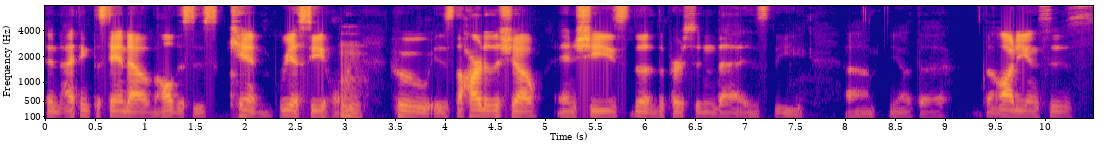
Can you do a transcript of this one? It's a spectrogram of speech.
and I think the standout of all this is Kim Rhea Seehorn. Mm-hmm who is the heart of the show, and she's the the person that is the um, you know the the audience's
